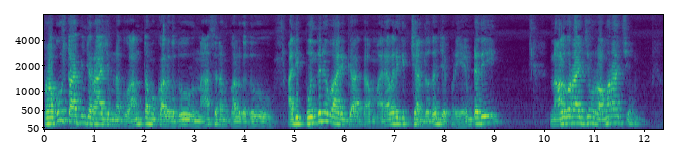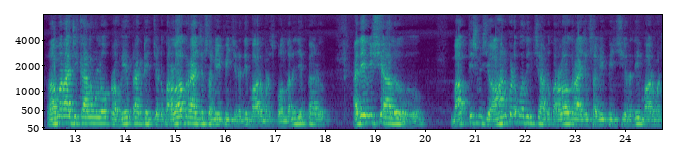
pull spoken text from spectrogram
ప్రభు స్థాపించే రాజ్యం నాకు అంతము కలగదు నాశనం కలగదు. అది పొందిన వారికి గాక మరెవరికి చెందదని చెప్పాడు. ఏమిటది? నాలుగో రాజ్యం రోమరాజ్యం రోమరాజ్య కాలంలో ప్రభు ఏం ప్రకటించాడు? పరలోక రాజ్యం సమీపించినది మారు మనసు పొందని చెప్పాడు. అదే విషయాలు బాప్తిస్మిస్ జోహాన్ కూడా బోధించాడు. పరలోక రాజ్యం సమీపించినది మారు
